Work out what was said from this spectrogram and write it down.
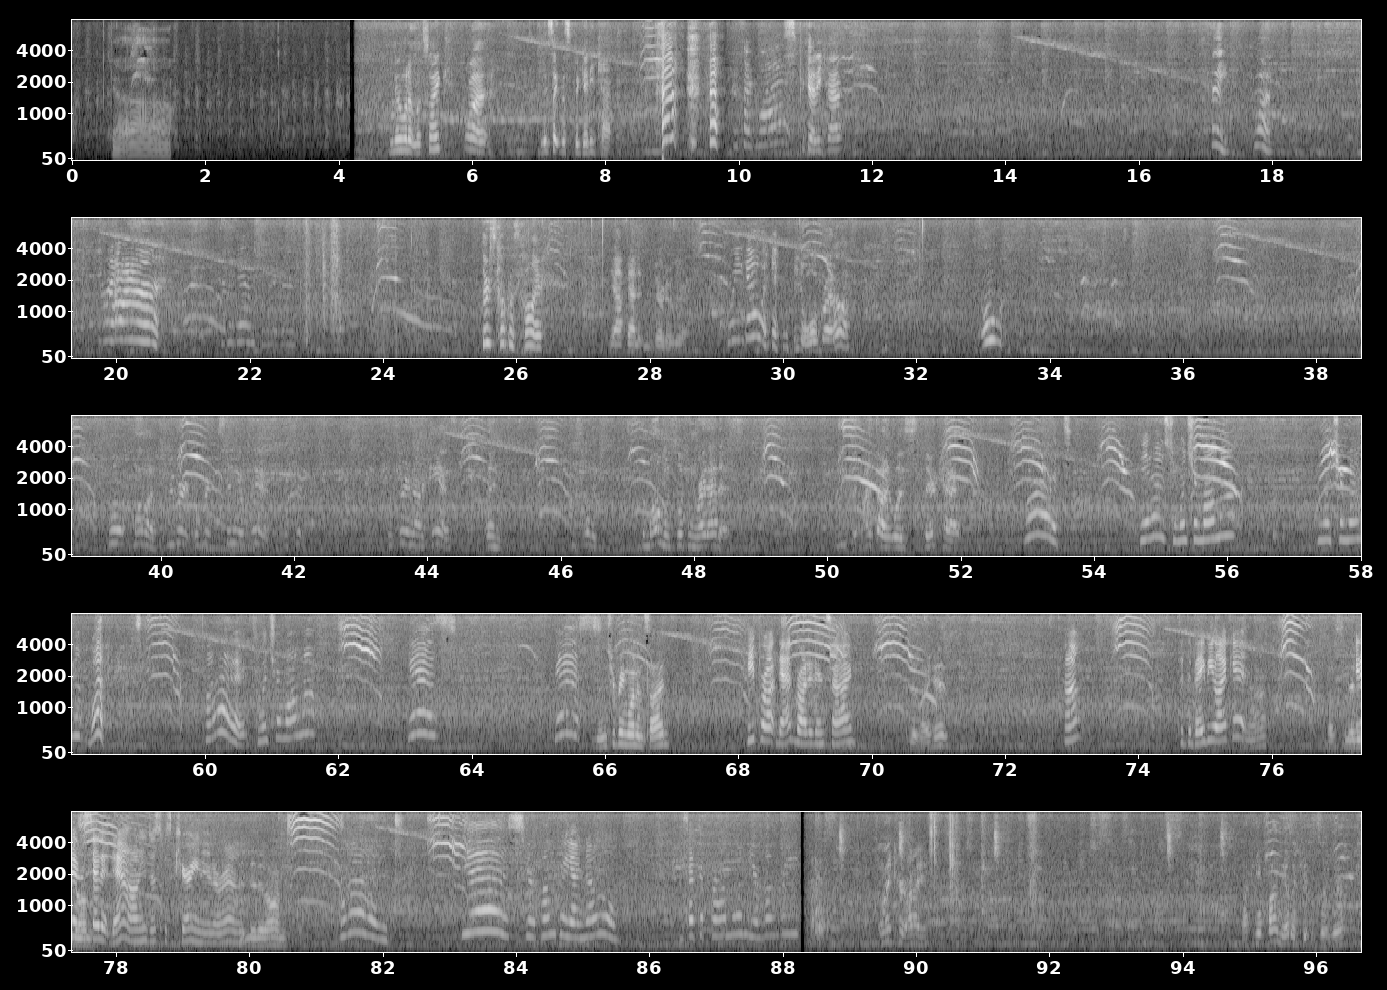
Yeah. You know what it looks like? What? It looks like the spaghetti cat. It's like what? Spaghetti cat? Hey, come on. Put it down so that There's Coco's collar. Yeah, I found it in the dirt over there. you're- Where you going? He's gonna walk right off. Oh. Well, Mama, we were over sitting over there with her, with her in our hands, and we saw the, the mom was looking right at us. We th- I thought it was their cat. What? Yes, you want your mama? You want your mama? What? What? You want your mama? Yes. Yes. Didn't you bring one inside? He brought, Dad brought it inside. Did it like it? Huh? Did the baby like it? Yeah. That's He doesn't on. set it down. He just was carrying it around. He lit it on. What? Yes, you're hungry, I know. Is that the problem? You're hungry? I like her eyes. I can't find the other kittens over there.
